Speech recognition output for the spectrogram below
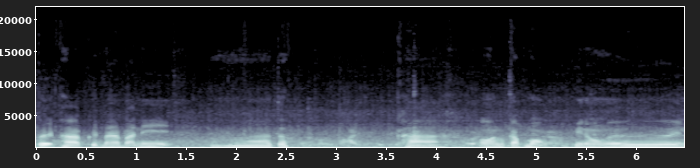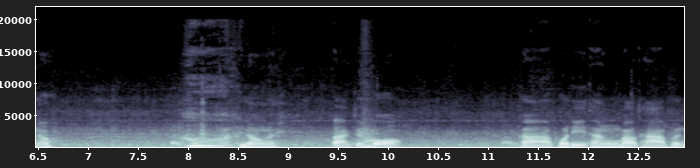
เปิดภาพขึ้นมาบานี้อ้าตัวขาอ่อนกับหมอกพี่น้องเอ้ยเนาะพี่น้องเอ้ยปากจนบ่ออกกาพอดีทางบ่าวทาเพิ่น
